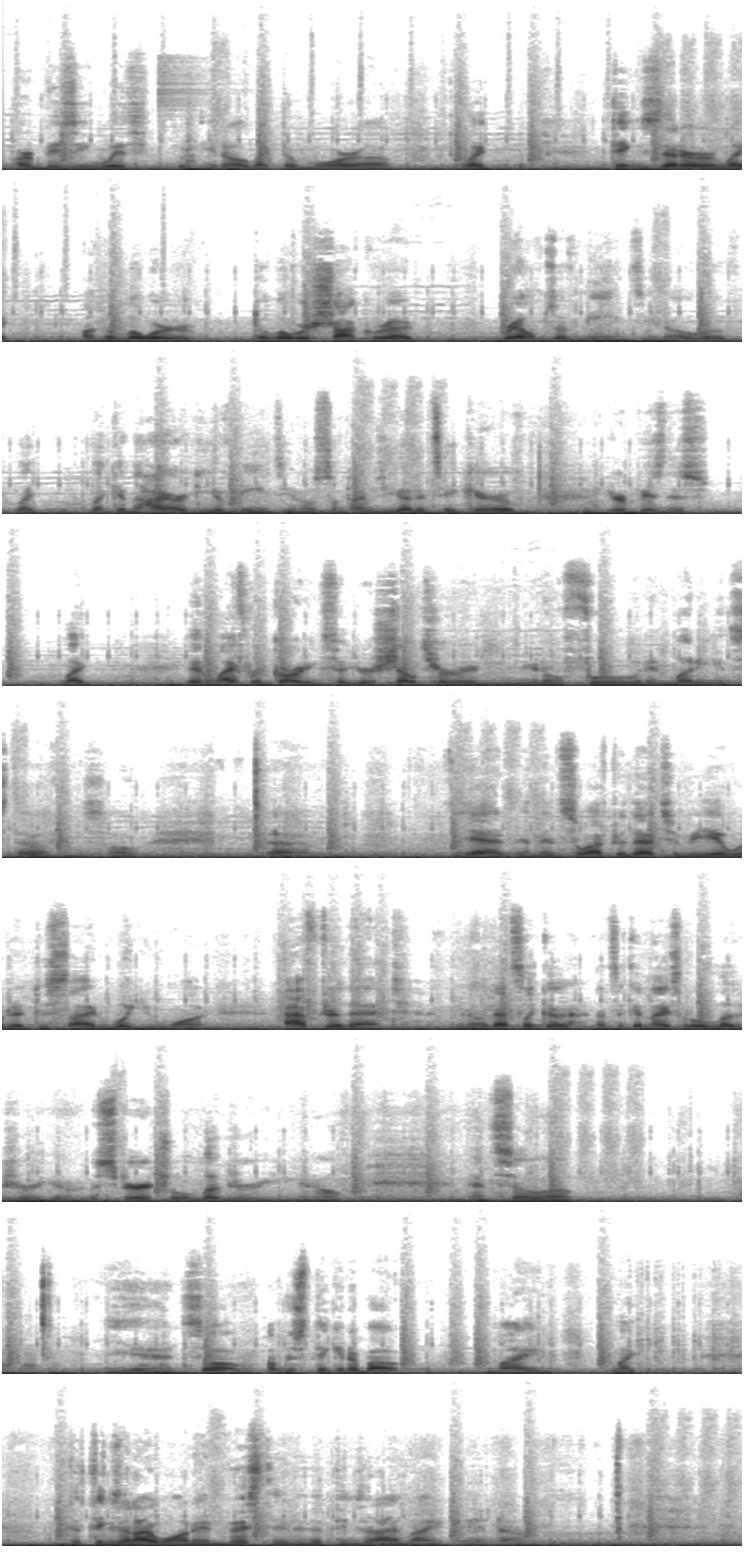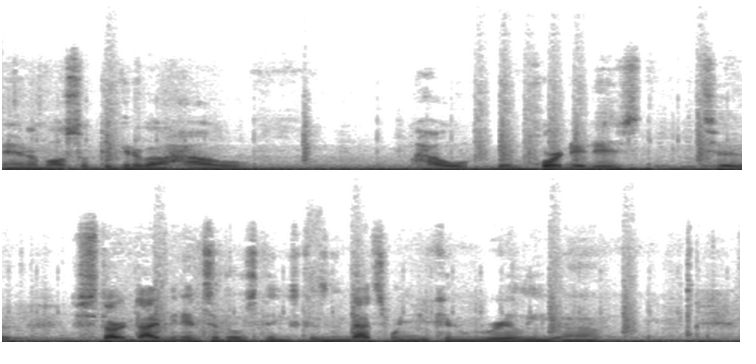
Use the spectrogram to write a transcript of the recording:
are busy with, you know, like the more, uh, like things that are like on the lower, the lower chakra realms of needs, you know, of like, like in the hierarchy of needs, you know, sometimes you got to take care of your business, like in life regarding to your shelter and you know food and money and stuff. And so uh, yeah and then so after that to be able to decide what you want after that you know that's like a that's like a nice little luxury you know, a spiritual luxury you know. And so uh, yeah so I'm, I'm just thinking about my like the things that I want to invest in and the things that I like and um, and I'm also thinking about how how important it is to start diving into those things because that's when you can really um,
